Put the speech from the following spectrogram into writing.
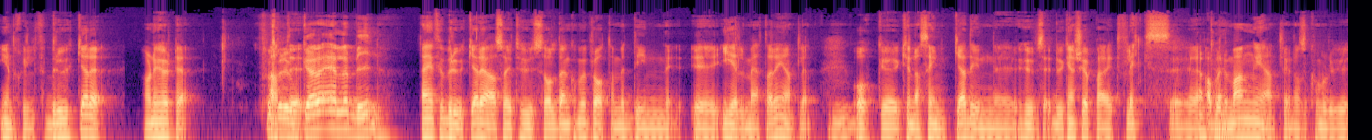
enskild förbrukare. Har ni hört det? Förbrukare eller bil? Nej, förbrukare, alltså ett hushåll, den kommer prata med din eh, elmätare egentligen. Och eh, kunna sänka din eh, huvud... Du kan köpa ett flex-abonnemang egentligen och så kommer du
